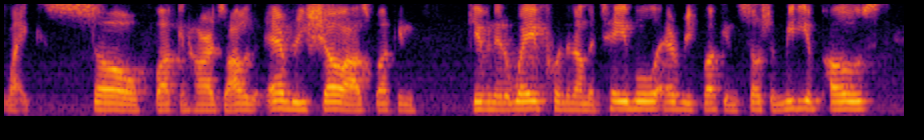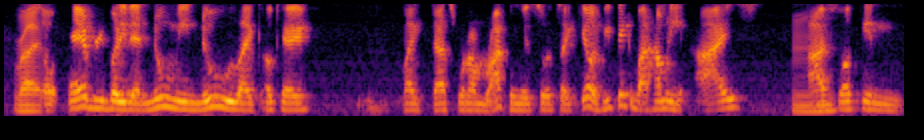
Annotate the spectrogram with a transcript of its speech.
like so fucking hard so i was every show i was fucking giving it away putting it on the table every fucking social media post Right. so everybody that knew me knew like okay like that's what i'm rocking with so it's like yo if you think about how many eyes Mhm. I fucking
